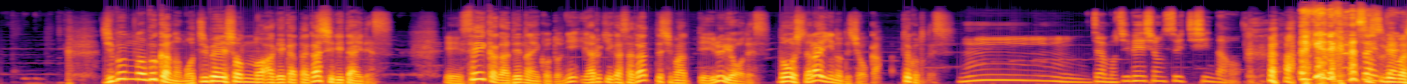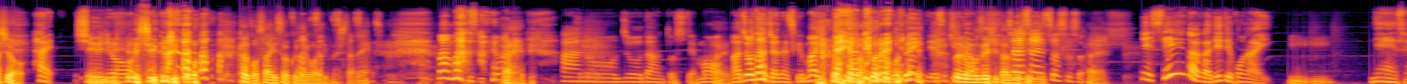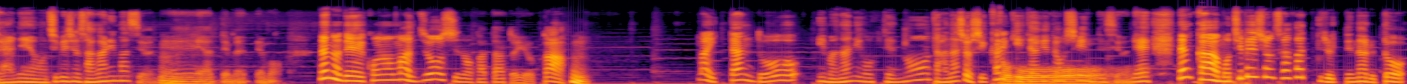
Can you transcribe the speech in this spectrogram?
自分の部下のモチベーションの上げ方が知りたいです。えー、成果が出ないことにやる気が下がってしまっているようです。どうしたらいいのでしょうか？ということです。うん。じゃあ、モチベーションスイッチ診断を 受けてください進めましょう。はい。終了。終了。過去最速で終わりましたね。まあまあ、それは、ねはい、あの、冗談としても、はい、まあ冗談じゃないですけど、まあ一回やってもらいたいんですけど。それもぜひ試しに。そうそうそう。はい、で、成果が出てこない。うんうんねえ、そりゃね、モチベーション下がりますよね。うん、やってもやっても。なので、このまあ上司の方というか、うん、まあ一旦どう、今何が起きてんの？って話をしっかり聞いてあげてほしいんですよね。なんか、モチベーション下がってるってなると、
